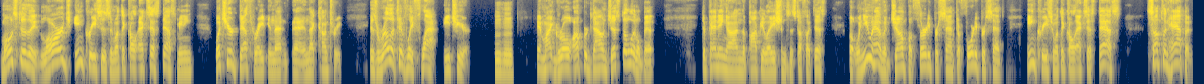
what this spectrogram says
most of the large increases in what they call excess deaths, meaning what's your death rate in that in that country, is relatively flat each year. Mm-hmm. It might grow up or down just a little bit, depending on the populations and stuff like this. But when you have a jump of 30% or 40% increase in what they call excess deaths, something happened.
